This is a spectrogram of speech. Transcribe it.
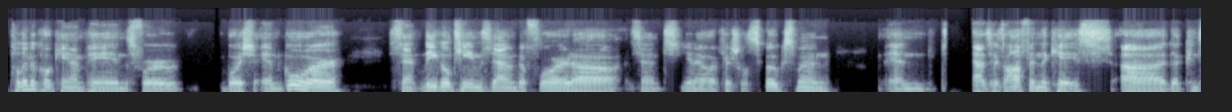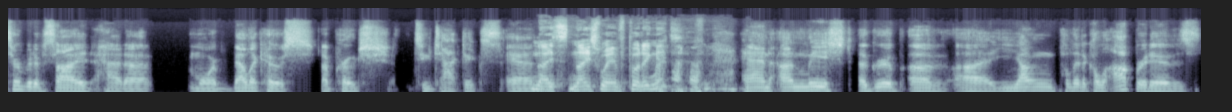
political campaigns for Bush and Gore sent legal teams down to Florida, sent, you know, official spokesmen. And as is often the case, uh, the conservative side had a more bellicose approach to tactics and nice nice way of putting it. and unleashed a group of uh, young political operatives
